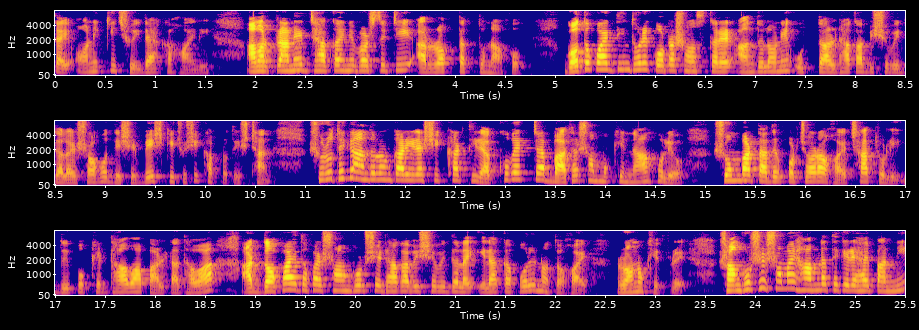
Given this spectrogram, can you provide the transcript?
তাই অনেক কিছুই দেখা হয়নি। আমার প্রাণের ঢাকা ইউনিভার্সিটি আর রক্তাক্ত না হোক। গত কয়েকদিন ধরে কোটা সংস্কারের আন্দোলনে উত্তাল ঢাকা বিশ্ববিদ্যালয় সহ দেশের বেশ কিছু শিক্ষা প্রতিষ্ঠান। শুরু থেকে আন্দোলনকারীরা শিক্ষার্থীরা খুব একটা বাধার সম্মুখীন না হলেও সোমবার তাদের উপর চড়া হয় ছাত্রলীগ। দুই পক্ষের ধাওয়া, পাল্টা ধাওয়া আর দফায় দফায় সংঘর্ষে ঢাকা বিশ্ববিদ্যালয় এলাকা পরিণত হয় রণক্ষেত্রে। সংঘর্ষের সময় হামলা থেকে রেহাই পাননি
